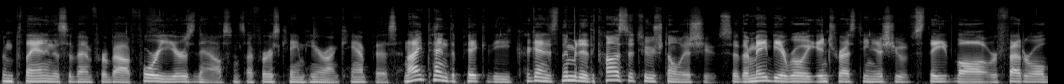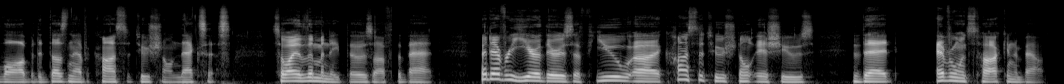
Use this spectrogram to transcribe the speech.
been planning this event for about four years now since I first came here on campus. And I tend to pick the, again, it's limited to constitutional issues. So there may be a really interesting issue of state law or federal law, but it doesn't have a constitutional nexus. So I eliminate those off the bat. But every year there's a few uh, constitutional issues that everyone's talking about.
